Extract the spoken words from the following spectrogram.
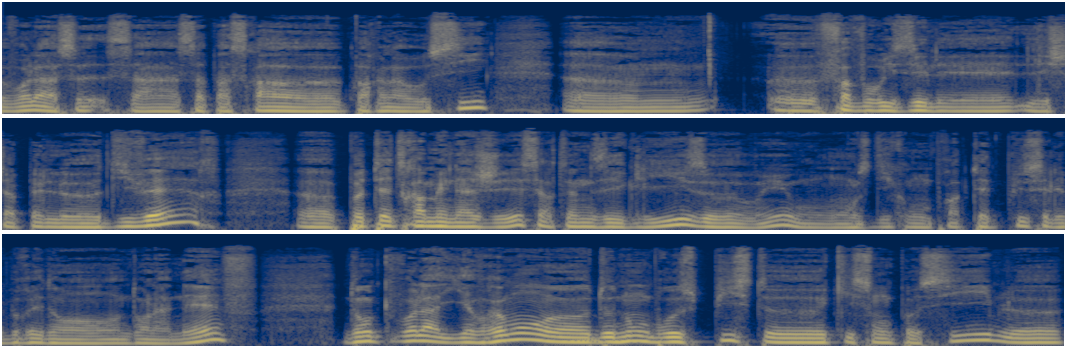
voilà, ça, ça, ça passera par là aussi. Euh, favoriser les, les chapelles d'hiver, euh, peut-être aménager certaines églises, euh, oui, on se dit qu'on pourra peut-être plus célébrer dans, dans la nef. Donc voilà, il y a vraiment de nombreuses pistes qui sont possibles.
